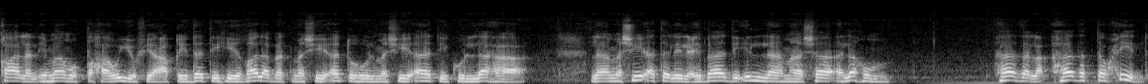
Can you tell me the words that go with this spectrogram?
قال الإمام الطحاوي في عقيدته غلبت مشيئته المشيئات كلها. لا مشيئة للعباد إلا ما شاء لهم. هذا هذا التوحيد.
